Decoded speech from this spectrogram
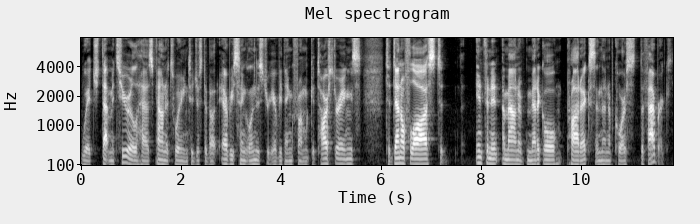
which that material has found its way into just about every single industry, everything from guitar strings to dental floss to infinite amount of medical products, and then of course the fabrics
